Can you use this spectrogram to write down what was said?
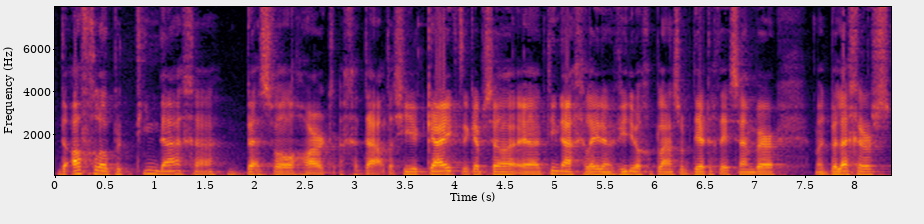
de afgelopen 10 dagen best wel hard gedaald. Als je hier kijkt, ik heb zo uh, 10 dagen geleden een video geplaatst op 30 december met beleggers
